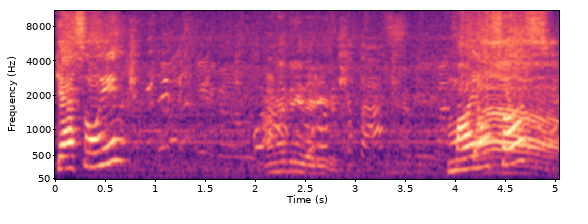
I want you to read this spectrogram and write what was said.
gasoline, I don't have any of that either. mild sauce.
